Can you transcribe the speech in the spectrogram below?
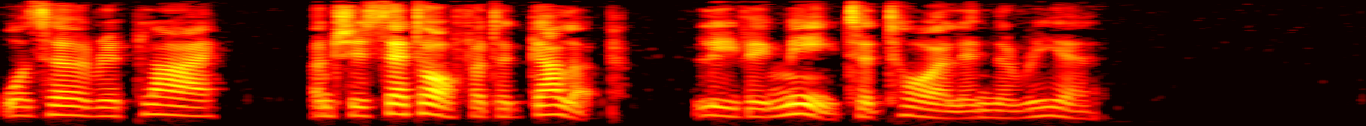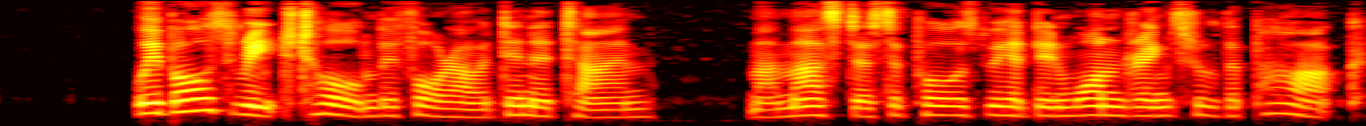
was her reply; and she set off at a gallop, leaving me to toil in the rear. We both reached home before our dinner time: my master supposed we had been wandering through the park,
